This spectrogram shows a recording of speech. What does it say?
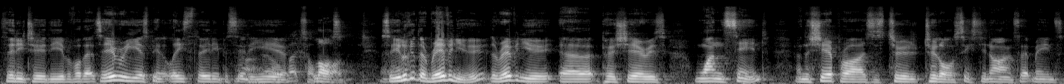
32 the year before that. So every year's been at least 30% Oh, a year that's a loss. lot. So you look at the revenue. The revenue uh, per share is one cent, and the share price is two two dollars sixty nine. So that means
